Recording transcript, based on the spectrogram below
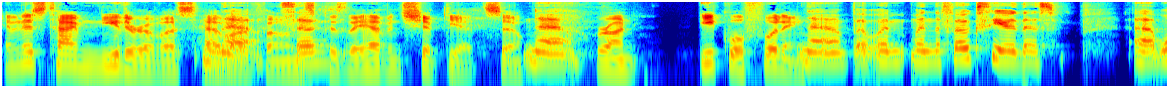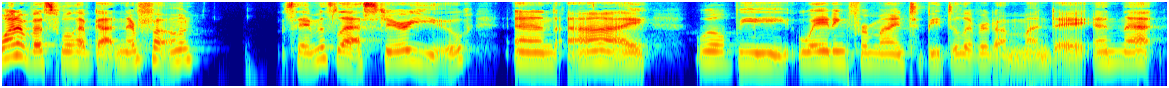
And this time, neither of us have No, our phones so- because they haven't shipped yet. So no. we're on equal footing. No, but when when the folks hear this, uh, one of us will have gotten their phone, same as last year, you, and I will be waiting for mine to be delivered on Monday. And that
